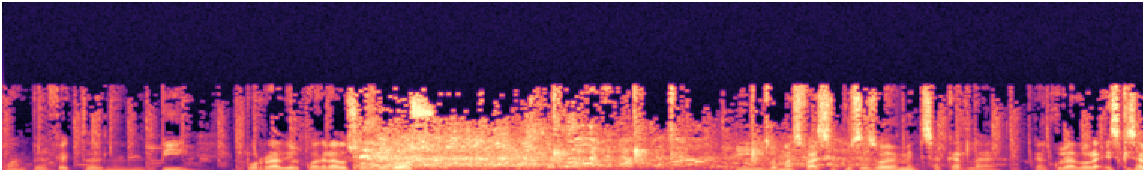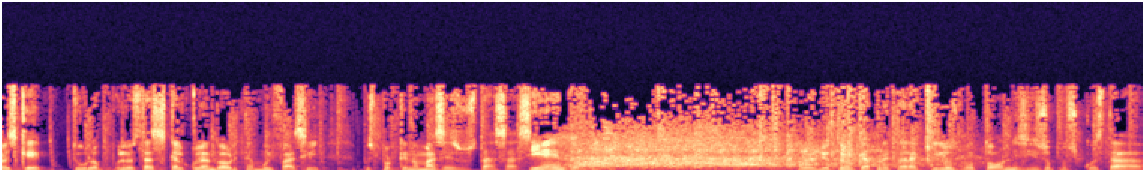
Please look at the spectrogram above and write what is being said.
cuan perfecta de la pi por radio al cuadrado sobre 2. Y lo más fácil, pues es obviamente sacar la calculadora. Es que, ¿sabes qué? Tú lo, lo estás calculando ahorita muy fácil, pues porque nomás eso estás haciendo. Pero yo tengo que apretar aquí los botones y eso pues cuesta,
